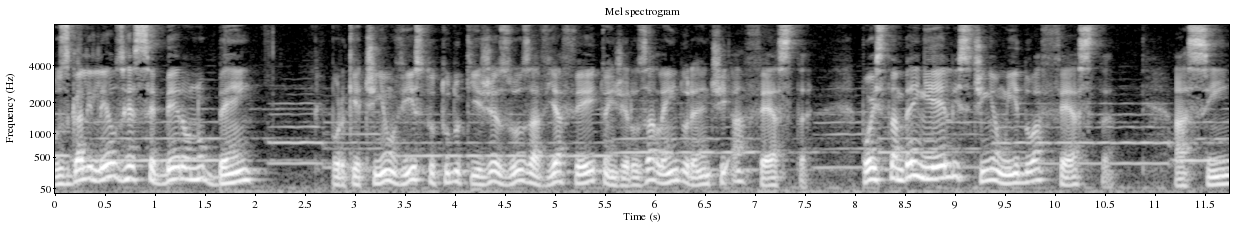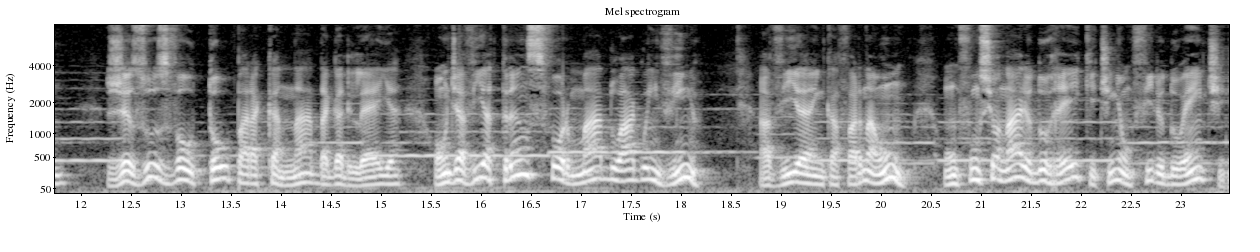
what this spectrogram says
os galileus receberam-no bem, porque tinham visto tudo que Jesus havia feito em Jerusalém durante a festa, pois também eles tinham ido à festa. Assim, Jesus voltou para Caná da Galiléia, onde havia transformado água em vinho. Havia em Cafarnaum um funcionário do rei que tinha um filho doente.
